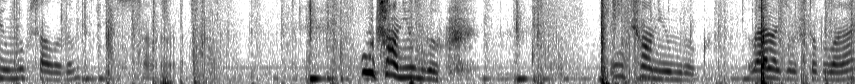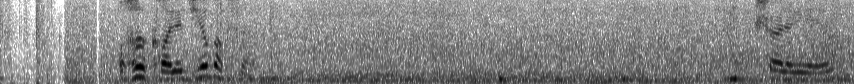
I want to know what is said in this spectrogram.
Yumruk salladım. Uçan yumruk. Uçan yumruk. Ver bakayım şu topu bana. Aha kaleciye baksana. Şöyle gidelim.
